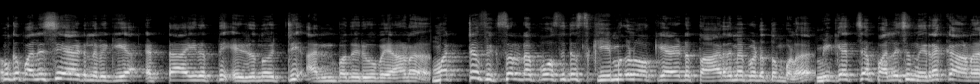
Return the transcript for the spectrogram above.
നമുക്ക് പലിശയായിട്ട് ലഭിക്കുക എട്ടായിരത്തി എഴുന്നൂറ്റി അൻപത് രൂപയാണ്. മറ്റ് ഫിക്സഡ് ഡെപ്പോസിറ്റ് സ്കീമുകളും ഒക്കെ ആയിട്ട് താരതമ്യപ്പെടുത്തുമ്പോൾ മികച്ച പലിശ നിരക്കാണ്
